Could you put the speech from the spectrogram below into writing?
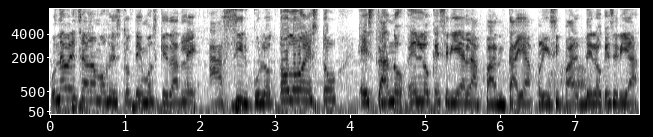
Una vez hagamos esto tenemos que darle a círculo Todo esto estando en lo que sería la pantalla principal de lo que sería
